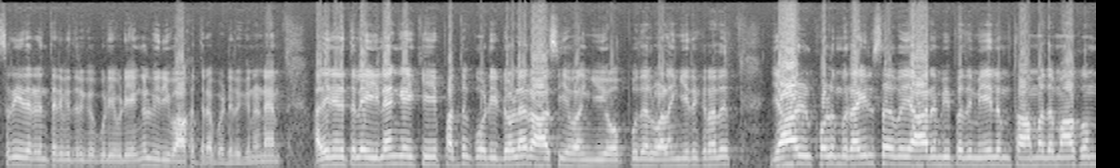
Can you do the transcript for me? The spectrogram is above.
ஸ்ரீதரன் தெரிவித்திருக்கக்கூடிய விடயங்கள் விரிவாக தரப்பட்டிருக்கின்றன. அதே நேரத்தில் இலங்கைக்கு பத்து கோடி டாலர் ஆசிய வங்கி ஒப்புதல் வழங்கியிருக்கிறது. யாழ் கொழும்பு ரயில் சேவை ஆரம்பிப்பது மேலும் தாமதமாகும்.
